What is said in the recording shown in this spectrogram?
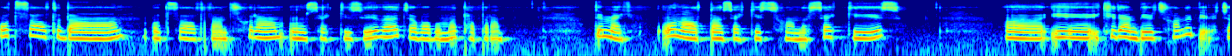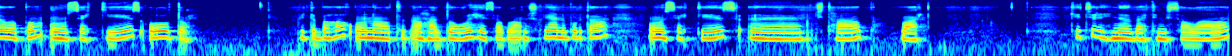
36-dan 36-dan çıxıram 18-i və cavabımı tapıram. Demək, 16-dan 8 çıxanda 8, 2-dən 1 çıxanda 1. Cavabım 18 oldu. Bir də baxaq 16, aha doğru hesablamışıq. Yəni burada 18 ə, kitab var. Keçirik növbəti misala.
